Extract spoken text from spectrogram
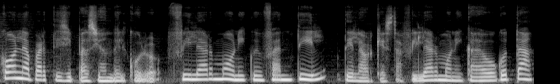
con la participación del coro filarmónico infantil de la Orquesta Filarmónica de Bogotá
